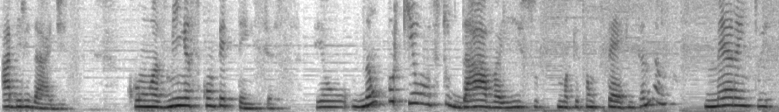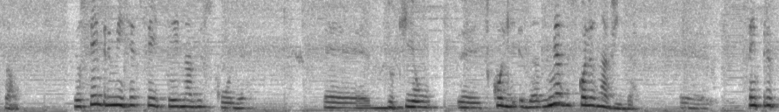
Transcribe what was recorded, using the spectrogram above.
habilidades, com as minhas competências. Eu não porque eu estudava isso, uma questão técnica, não, mera intuição. Eu sempre me respeitei nas escolhas é, do que eu é, escolhi, das minhas escolhas na vida. É, sempre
